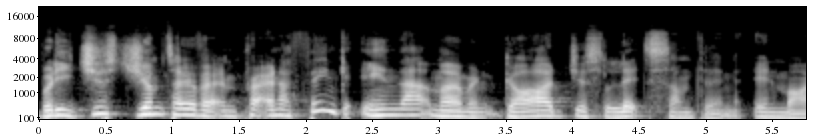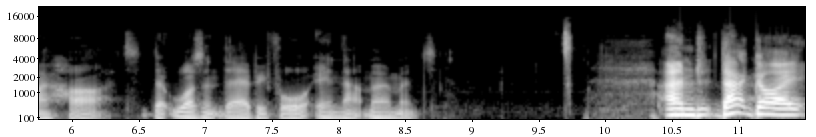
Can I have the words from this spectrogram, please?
But he just jumped over and prayed. And I think in that moment, God just lit something in my heart that wasn't there before in that moment. And that guy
